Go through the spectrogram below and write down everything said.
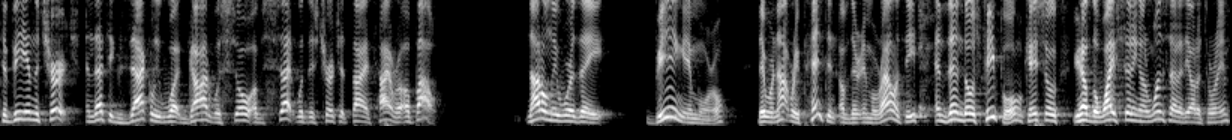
to be in the church. And that's exactly what God was so upset with this church at Thyatira about not only were they being immoral, they were not repentant of their immorality. And then those people, okay, so you have the wife sitting on one side of the auditorium,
